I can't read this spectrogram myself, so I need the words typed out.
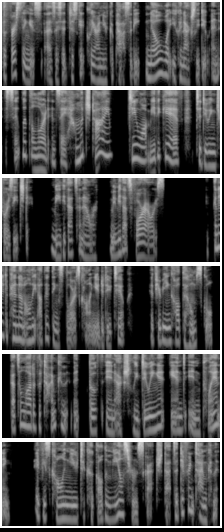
The first thing is, as I said, just get clear on your capacity. Know what you can actually do and sit with the Lord and say, how much time do you want me to give to doing chores each day? Maybe that's an hour. Maybe that's four hours. It's going to depend on all the other things the Lord's calling you to do too. If you're being called to homeschool, that's a lot of the time commitment, both in actually doing it and in planning. If he's calling you to cook all the meals from scratch, that's a different time commitment.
